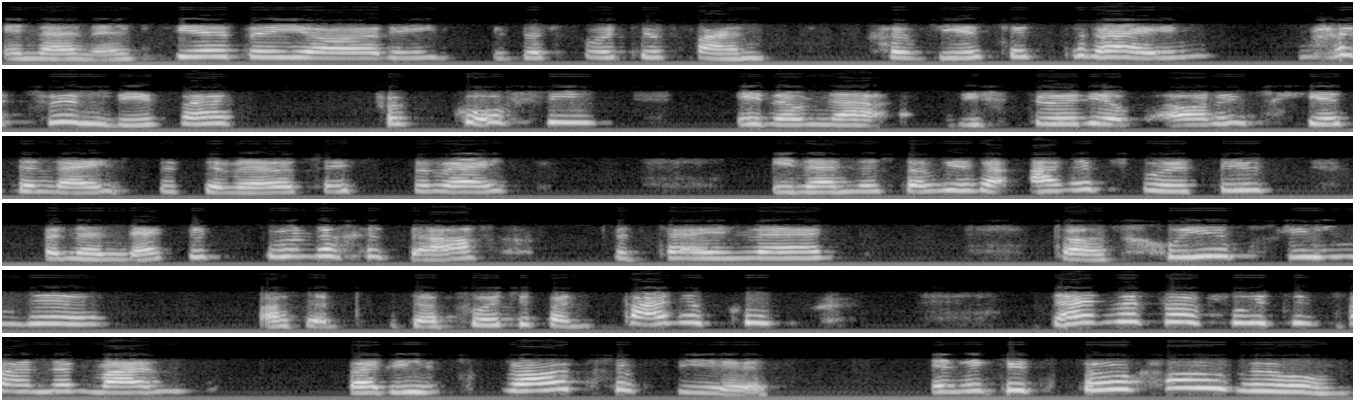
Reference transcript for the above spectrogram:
en dan in Februarie is 'n foto van gewese trein wat so lief was vir koffie en om na die storie op RSG te luister terwyl sy stryk. En dan is daar weer 'n ander foto van 'n lekker sonnige dag vir tuinwerk. Daar's goeie vriende, as 'n foto van pannekoek. Dan was daar foto van 'n man wat die straat gevee het. En ek het so gehou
